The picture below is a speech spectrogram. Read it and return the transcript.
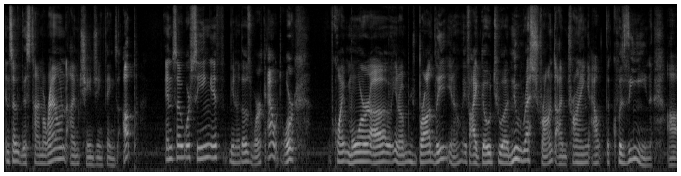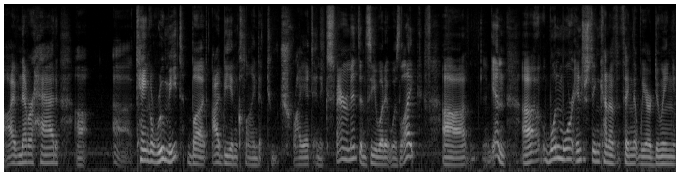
and so this time around i'm changing things up and so we're seeing if you know those work out or quite more uh, you know broadly you know if i go to a new restaurant i'm trying out the cuisine. Uh, i've never had uh, uh, kangaroo meat, but I'd be inclined to try it and experiment and see what it was like. Uh, again, uh, one more interesting kind of thing that we are doing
